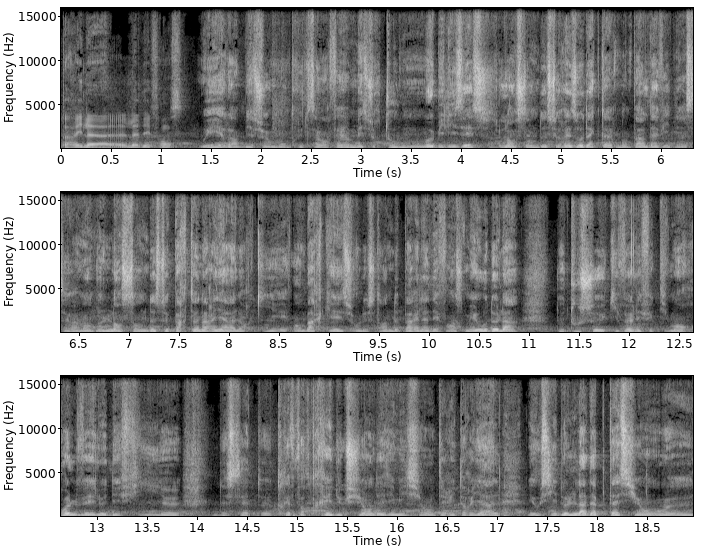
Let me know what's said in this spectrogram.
Paris la, Défense. Oui, alors bien sûr montrer le savoir-faire, mais surtout mobiliser l'ensemble de ce réseau d'acteurs dont parle David. Hein. c'est vraiment l'ensemble de ce partenariat qui est embarqué sur le stand de Paris La Défense, mais au-delà de tous ceux qui veulent effectivement relever le défi euh, de cette très forte réduction des émissions territoriales, mais aussi de l'adaptation euh,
